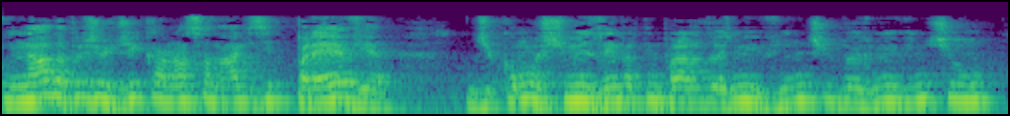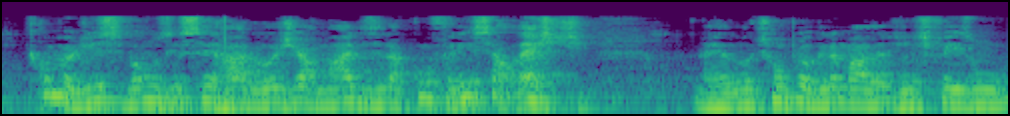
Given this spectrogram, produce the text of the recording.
em nada prejudica a nossa análise prévia de como os times vêm para a temporada 2020 e 2021. Como eu disse, vamos encerrar hoje a análise da Conferência Leste. É, no último programa a gente fez um,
